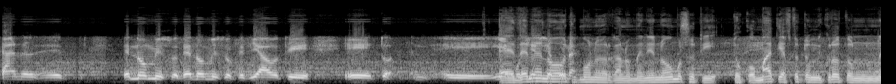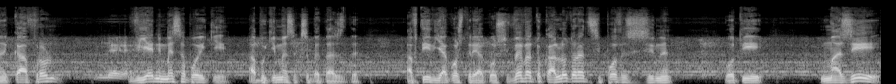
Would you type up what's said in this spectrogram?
κάνουν, ε, δεν νομίζω, δεν νομίζω παιδιά ότι... Ε, το, ε, ε δεν εννοώ ότι μόνο οι οργανωμένοι, εννοώ όμως ότι το κομμάτι αυτό το μικρό των ε, κάφρων ναι. βγαίνει μέσα από εκεί. Από εκεί μέσα ξεπετάζεται. Αυτή η 200-300. Βέβαια το καλό τώρα της υπόθεσης είναι ότι μαζί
